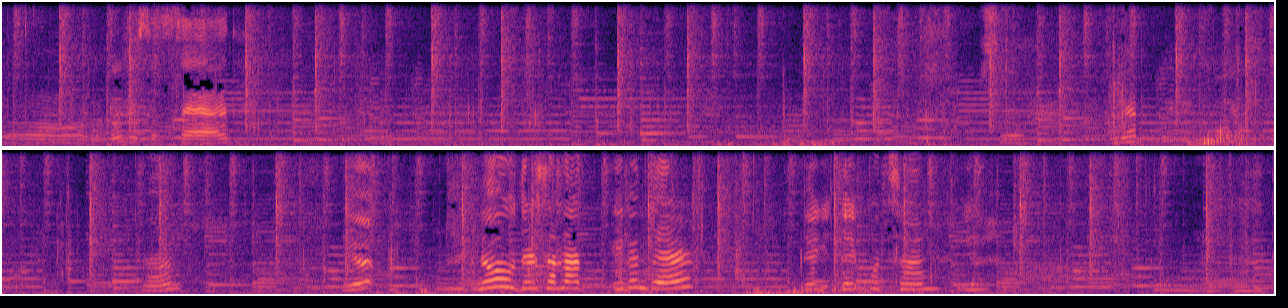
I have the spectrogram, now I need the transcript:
Oh, that is so sad. A lot even there. They they put some. Yeah. Oh my god,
